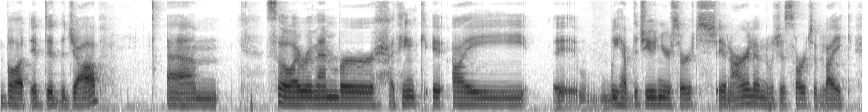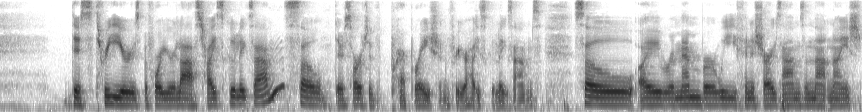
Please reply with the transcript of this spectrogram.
but it did the job. Um, so I remember, I think it, I, it, we have the junior cert in Ireland, which is sort of like this three years before your last high school exams. So there's sort of preparation for your high school exams. So I remember we finished our exams and that night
